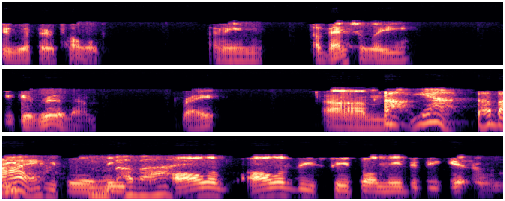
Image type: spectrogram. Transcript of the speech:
do what they're told? I mean, eventually you get rid of them, right? Um, Oh yeah, bye bye. people need Bye bye. all of all of these people need to be getting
